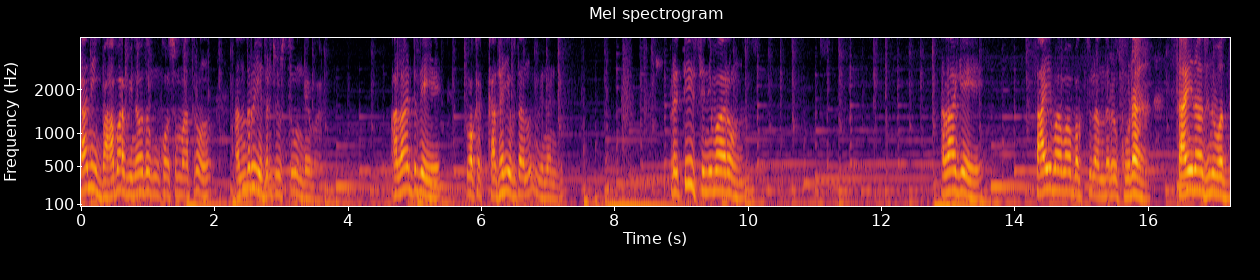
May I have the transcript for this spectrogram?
కానీ బాబా వినోదం కోసం మాత్రం అందరూ ఎదురు చూస్తూ ఉండేవారు. అలాంటిదే ఒక కథ చెబుతాను వినండి. ప్రతి శనివారం అలాగే సాయిబాబా భక్తులందరూ కూడా సాయినాథుని వద్ద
